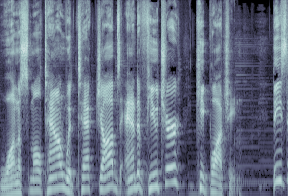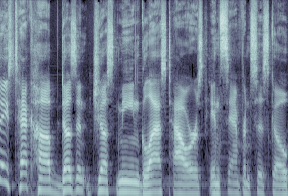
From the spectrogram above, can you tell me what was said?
Want a small town with tech jobs and a future? Keep watching. These days, Tech Hub doesn't just mean glass towers in San Francisco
